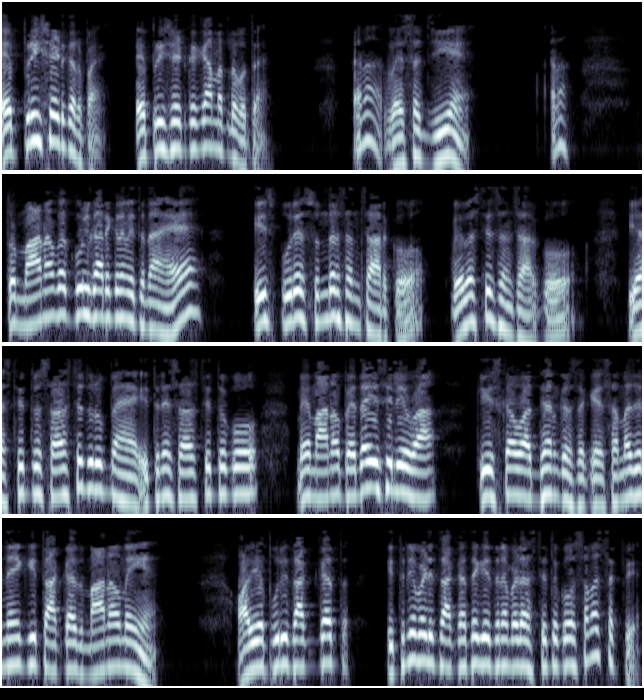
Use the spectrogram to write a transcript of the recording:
अप्रिशिएट कर पाए। अप्रिशिएट का क्या मतलब होता है? है ना? वैसा जिए, है ना? तो मानव का कुल कार्यक्रम इतना है इस पूरे सुंदर संसार को, व्यवस्थित संसार को, ये अस्तित्व सहअस्तित्व रूप में है, इतने सहअस्तित्व को मैं मानव पैदा ही इसीलिए हुआ कि इसका वो अध्ययन कर सके। समझने की ताकत मानव में ही है। और ये पूरी ताकत, इतनी बड़ी ताकत है कि इतने बड़े अस्तित्व को समझ सकती है।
